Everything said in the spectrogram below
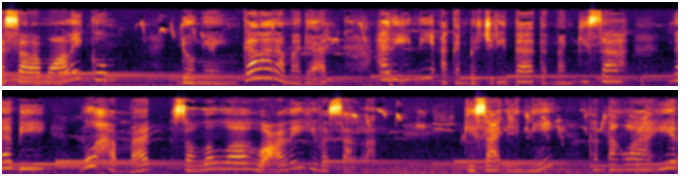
Assalamualaikum Dongeng Kala Ramadan hari ini akan bercerita tentang kisah Nabi Muhammad Sallallahu Alaihi Wasallam. Kisah ini tentang lahir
